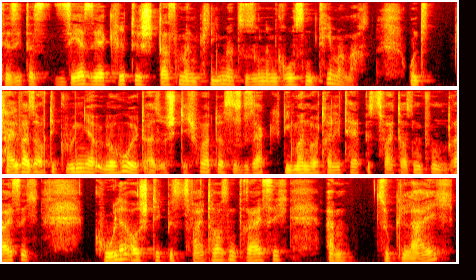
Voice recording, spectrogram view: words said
der sieht das sehr, sehr kritisch, dass man Klima zu so einem großen Thema macht. Und teilweise auch die Grünen ja überholt. Also Stichwort, hast es gesagt, Klimaneutralität bis 2035, Kohleausstieg bis 2030. Ähm, zugleich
